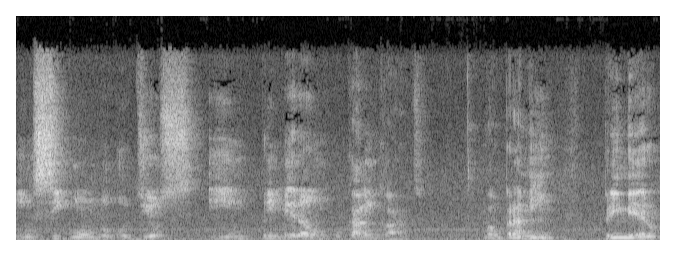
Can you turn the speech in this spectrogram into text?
em segundo o Deuce e em primeirão o Calling Card. Bom, pra mim, primeiro,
